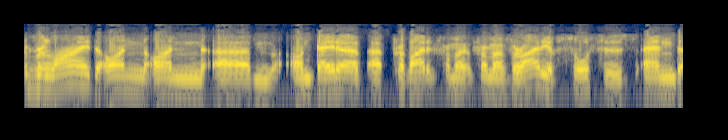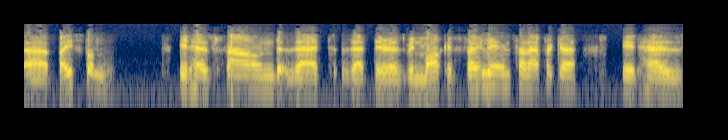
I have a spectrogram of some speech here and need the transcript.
relied on on um, on data uh, provided from a from a variety of sources, and uh, based on it has found that that there has been market failure in South Africa. It has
